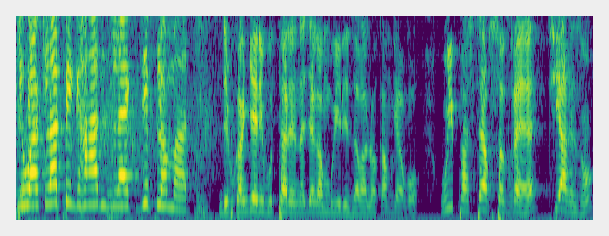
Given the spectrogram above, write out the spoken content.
You are clapping hands like diplomats. ndibuka ngera i butare najyaga mbwiriza abantu bakambwira ngo oui pasteur c'est vrai tu as raison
